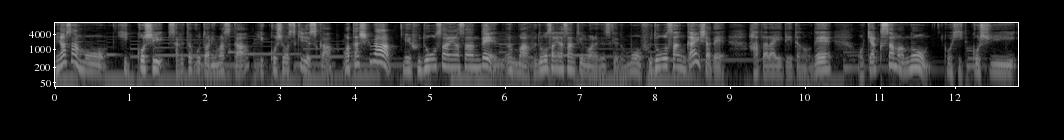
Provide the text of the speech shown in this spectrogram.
皆さんも引っ越しされたことありますか？引っ越しは好きですか？私は不動産屋さんで、まあ不動産屋さんっていうのもあれですけども、不動産会社で働いていたので、お客様のこう引っ越し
